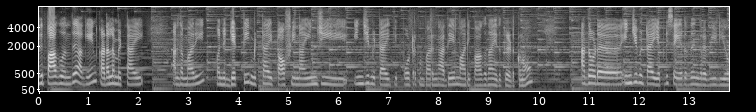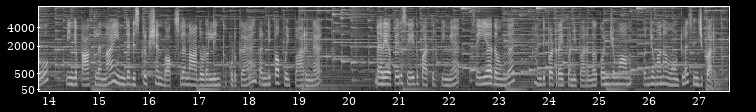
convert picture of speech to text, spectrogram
இது பாகு வந்து அகெயின் கடலை மிட்டாய் அந்த மாதிரி கொஞ்சம் கெட்டி மிட்டாய் டாஃபி நான் இஞ்சி இஞ்சி மிட்டாய்க்கு போட்டிருக்கேன் பாருங்கள் அதே மாதிரி பாகு தான் இதுக்கு எடுக்கணும். அதோட இஞ்சி மிட்டாய் எப்படி செய்கிறதுங்கிற வீடியோ நீங்கள் பார்க்கலன்னா இந்த டிஸ்கிரிப்ஷன் பாக்ஸில் நான் அதோட லிங்க் கொடுக்குறேன். கண்டிப்பாக போய் பாருங்கள் நிறையா பேர் செய்து பார்த்துருப்பீங்க. செய்யாதவங்க கண்டிப்பாக ட்ரை பண்ணி பாருங்கள் கொஞ்சமாக கொஞ்சமான அமௌண்ட்டில் செஞ்சு பாருங்கள்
